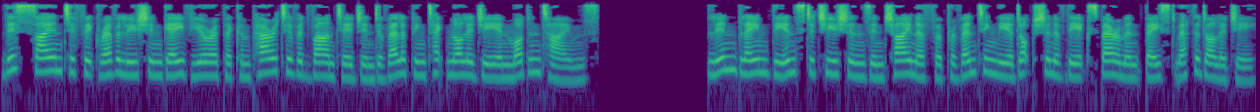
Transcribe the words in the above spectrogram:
This scientific revolution gave Europe a comparative advantage in developing technology in modern times. Lin blamed the institutions in China for preventing the adoption of the experiment-based methodology.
